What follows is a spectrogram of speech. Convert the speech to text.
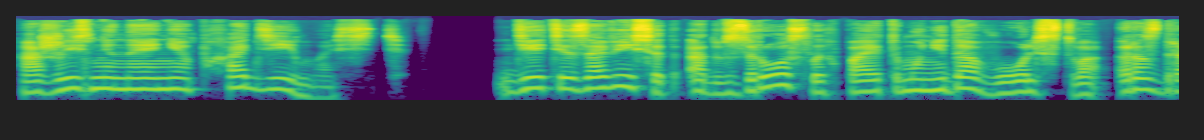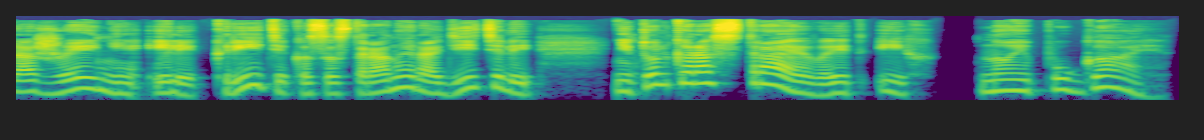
а жизненная необходимость. Дети зависят от взрослых, поэтому недовольство, раздражение или критика со стороны родителей не только расстраивает их, но и пугает.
